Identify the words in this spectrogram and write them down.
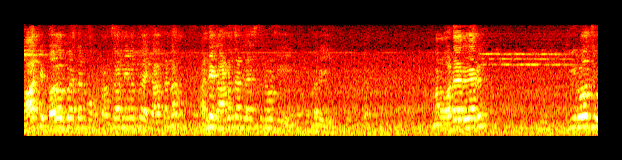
పార్టీ బలోపేతానికి ఒక ప్రచార నిమిత్తమే కాకుండా అనేక అండదండలు వేస్తున్నటువంటి మరి మన వడేర్ గారు. ఈరోజు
